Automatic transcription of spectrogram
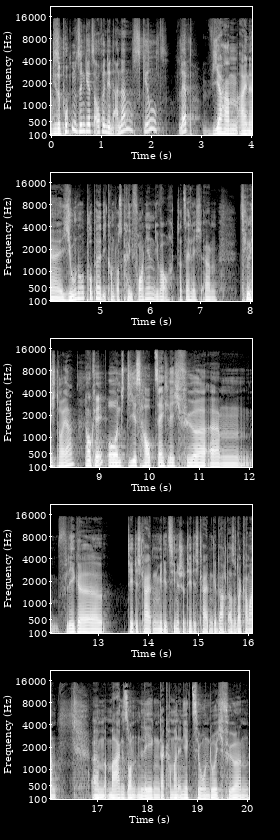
diese Puppen sind jetzt auch in den anderen Skills Lab? Wir haben eine Juno-Puppe, die kommt aus Kalifornien, die war auch tatsächlich ähm, ziemlich teuer. Okay. Und die ist hauptsächlich für ähm, Pflegetätigkeiten, medizinische Tätigkeiten gedacht. Also da kann man ähm, Magensonden legen, da kann man Injektionen durchführen,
